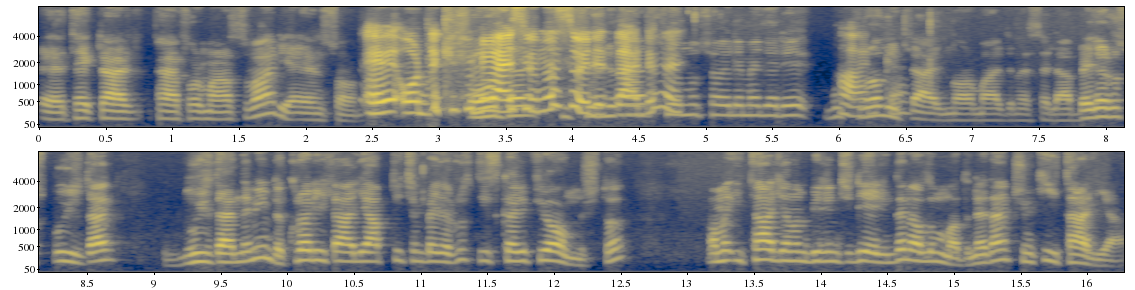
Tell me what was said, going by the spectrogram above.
e, tekrar performansı var ya en son. Evet orada küfürlü Orada versiyonuna küfürlü söylediler değil mi? söylemeleri bu Harika. kural ihlali normalde mesela. Belarus bu yüzden bu yüzden demeyeyim de kural ihlali yaptığı için Belarus diskalifiye olmuştu. Ama İtalya'nın birinciliği elinden alınmadı. Neden? Çünkü İtalya.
